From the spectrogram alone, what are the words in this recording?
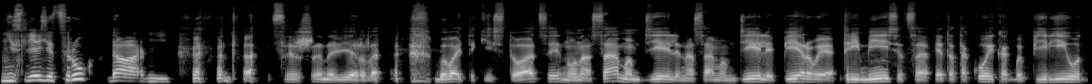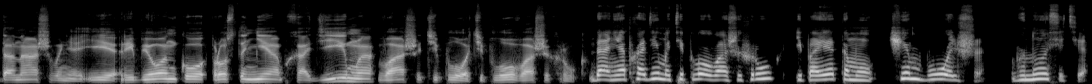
Не слезет с рук до армии. Да, совершенно верно. Бывают такие ситуации, но на самом деле, на самом деле, первые три месяца – это такой как бы период донашивания, и ребенку просто необходимо ваше тепло, тепло ваших рук. Да, необходимо тепло ваших рук, и поэтому чем больше вы носите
